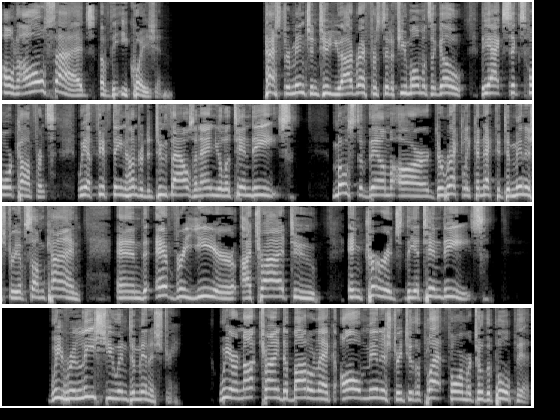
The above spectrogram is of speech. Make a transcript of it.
On all sides of the equation. Pastor mentioned to you, I referenced it a few moments ago, the Acts 6 4 conference. We have 1,500 to 2,000 annual attendees. Most of them are directly connected to ministry of some kind. And every year I try to encourage the attendees. We release you into ministry. We are not trying to bottleneck all ministry to the platform or to the pulpit.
